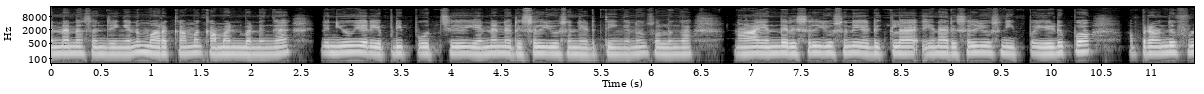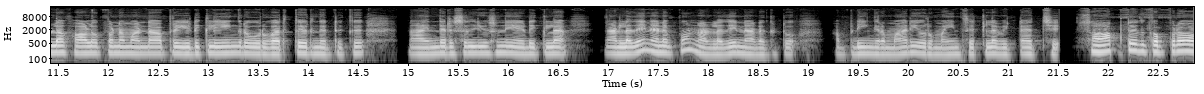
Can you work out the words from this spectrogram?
என்னென்ன செஞ்சீங்கன்னு மறக்காமல் கமெண்ட் பண்ணுங்கள் இந்த நியூ இயர் எப்படி போச்சு? என்னென்ன ரிசல்யூஷன் எடுத்தீங்கன்னு சொல்லுங்கள் நான் எந்த ரிசல்யூஷனும் எடுக்கலை. ஏன்னா ரிசல்யூஷன் இப்போ எடுப்போம் அப்புறம் வந்து ஃபுல்லாக ஃபாலோ பண்ண மாட்டோம் அப்புறம் எடுக்கலையேங்கிற ஒரு வருத்தம் இருந்துகிட்ருக்கு நான் எந்த ரிசல்யூஷனும் எடுக்கலை. நல்லதே நினைப்போம். நல்லதே நடக்கட்டும். அப்படிங்கிற மாதிரி ஒரு மைண்ட் செட்டில் விட்டாச்சு. சாப்பிட்டதுக்கப்புறம்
